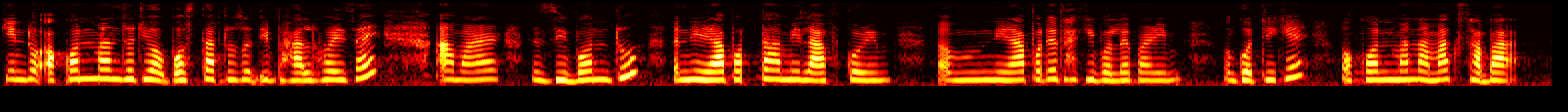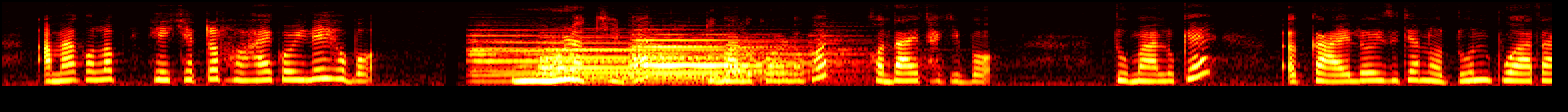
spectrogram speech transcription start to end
কিন্তু অকণমান যদি অৱস্থাটো যদি ভাল হৈ যায় আমাৰ জীৱনটো নিৰাপত্তা আমি লাভ কৰিম। নিৰাপদে থাকিবলৈ পাৰিম। গতিকে অকণমান আমাক চাবা। আমাক অলপ সেই ক্ষেত্ৰত সহায় কৰিলেই হ'ব। মোৰ আশীৰ্বাদ তোমালোকৰ লগত সদায় থাকিব। তোমালোকে কাইলৈ যেতিয়া নতুন পুৱা এটা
